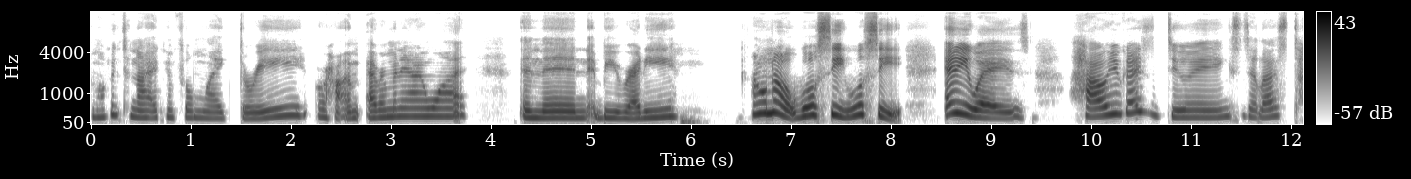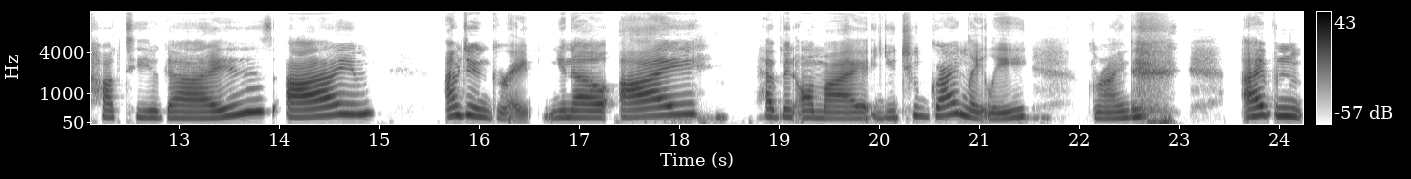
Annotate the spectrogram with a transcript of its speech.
I'm hoping tonight I can film like three or however many I want and then be ready. I don't know. We'll see. We'll see. Anyways, how are you guys doing since I last talked to you guys? I'm I'm doing great. You know, I have been on my YouTube grind lately. Grind. I've been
